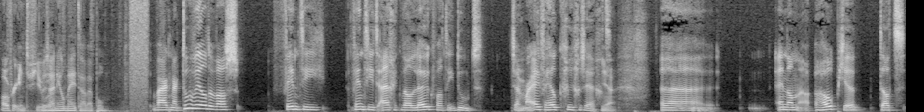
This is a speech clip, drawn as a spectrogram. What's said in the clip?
over interviewen. We zijn heel meta bij Pom. waar ik naartoe wilde was, vindt hij, vindt hij het eigenlijk wel leuk wat hij doet? Zeg maar even heel cru gezegd. Ja. Eh, en dan hoop je dat,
